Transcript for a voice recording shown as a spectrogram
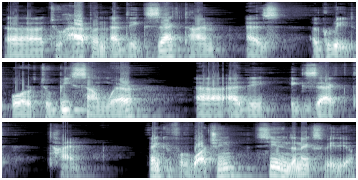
uh, to happen at the exact time as agreed or to be somewhere uh, at the exact time. Thank you for watching. See you in the next video.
